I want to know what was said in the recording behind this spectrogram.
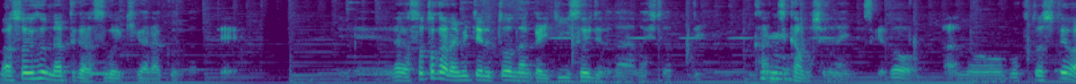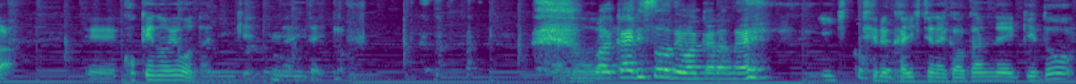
まあそういう風になってからすごい気が楽になって、えーだから外から見てるとなんか生き急いでるなあの人っていう感じかもしれないんですけど、あの僕としては、えー苔のような人間になりたいと。うんわかりそうでわからない。生きてるか生きてないか分かんないけど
